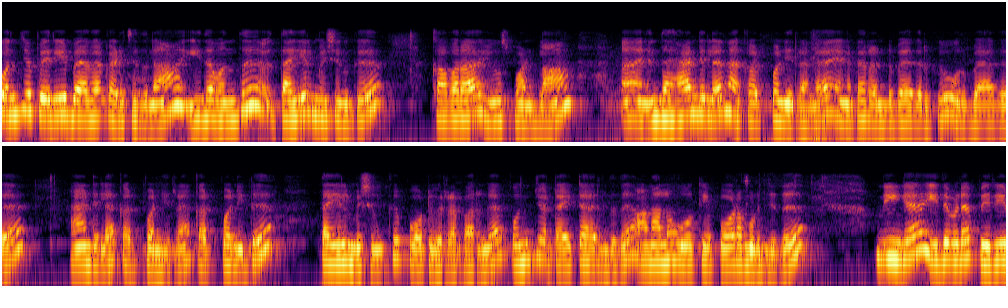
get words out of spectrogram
கொஞ்சம் பெரிய பேக்காக கிடச்சிதுன்னா இதை வந்து தையல் மிஷினுக்கு கவராக யூஸ் பண்ணலாம். இந்த ஹேண்டிலை நான் கட் பண்ணிடுறேங்க. என்கிட்ட ரெண்டு பேக் இருக்குது ஒரு பேகு. ஹேண்டிலை கட் பண்ணிடுறேன். கட் பண்ணிவிட்டு தையல் மிஷினுக்கு போட்டு விடுறேன் பாருங்கள் கொஞ்சம் டைட்டாக இருந்தது. ஆனாலும் ஓகே போட முடிஞ்சுது. நீங்கள் இதை விட பெரிய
